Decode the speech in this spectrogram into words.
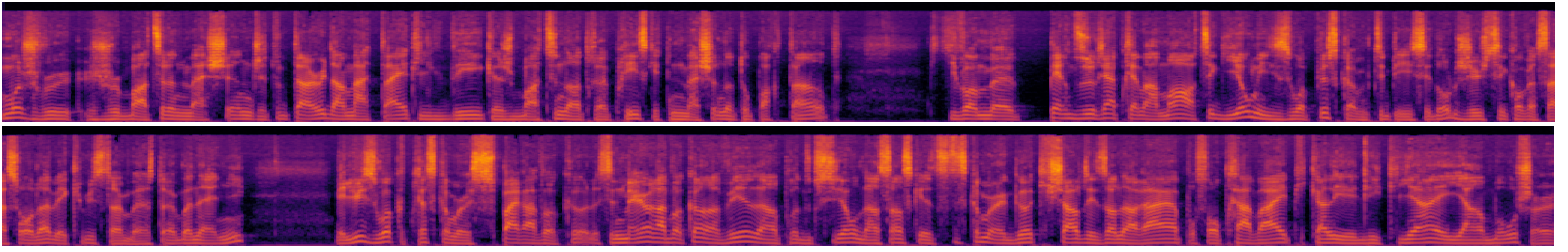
Moi, je veux, je veux bâtir une machine. J'ai tout le temps eu dans ma tête l'idée que je bâtis une entreprise qui est une machine autoportante puis qui va me perdurer après ma mort. Tu sais, Guillaume, il se voit plus comme, tu sais, c'est drôle, j'ai eu ces conversations-là avec lui, c'est un, un bon ami. Mais lui, il se voit presque comme un super avocat. C'est le meilleur avocat en ville, en production, dans le sens que c'est comme un gars qui charge des honoraires pour son travail, puis quand les, les clients ils embauchent un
